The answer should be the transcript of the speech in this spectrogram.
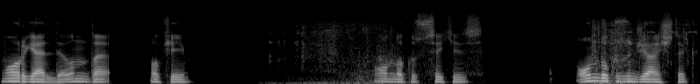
Mor geldi. Onu da okeyim. 19 8 19. açtık.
